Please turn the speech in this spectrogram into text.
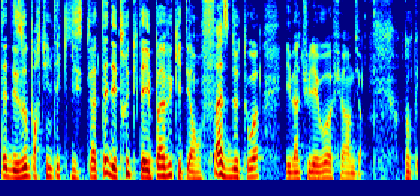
peut-être des opportunités qui, peut-être des trucs que tu n'avais pas vu qui étaient en face de toi, et ben tu les vois au fur et à mesure. Donc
